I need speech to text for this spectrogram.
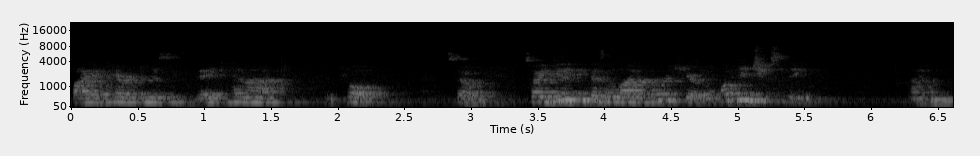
by a characteristics they cannot control. So, so I do think there's a lot of work here. But one interesting, um,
